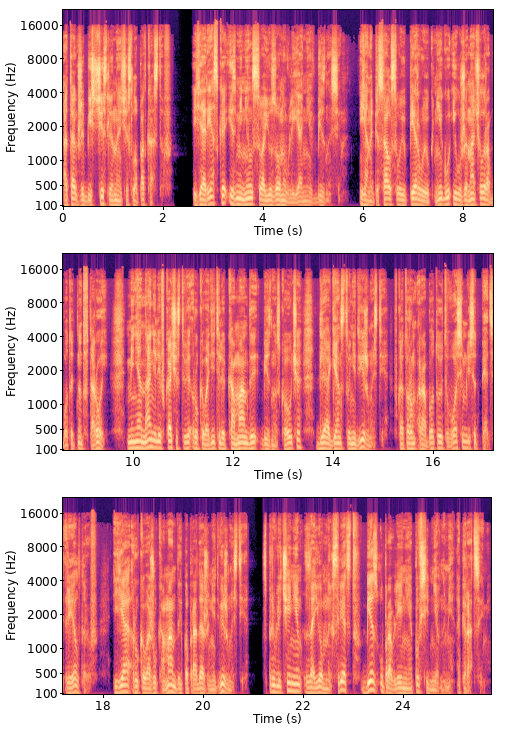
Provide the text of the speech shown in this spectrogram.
а также бесчисленное число подкастов. Я резко изменил свою зону влияния в бизнесе. Я написал свою первую книгу и уже начал работать над второй. Меня наняли в качестве руководителя команды бизнес-коуча для агентства недвижимости, в котором работают 85 риэлторов. Я руковожу командой по продаже недвижимости с привлечением заемных средств без управления повседневными операциями.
